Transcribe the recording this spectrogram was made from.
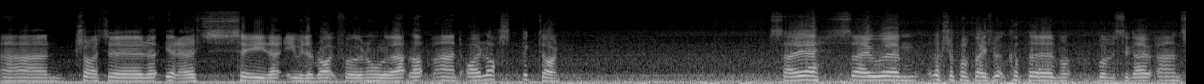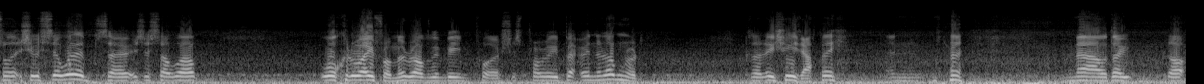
And tried to, you know, see that he was right for and all of that and I lost big time. So yeah, so um, I looked up on Facebook a couple of months ago and saw that she was still with him. So it's just like, well, walking away from her rather than being pushed is probably better in the long run. Because at least she's happy. And now I don't not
